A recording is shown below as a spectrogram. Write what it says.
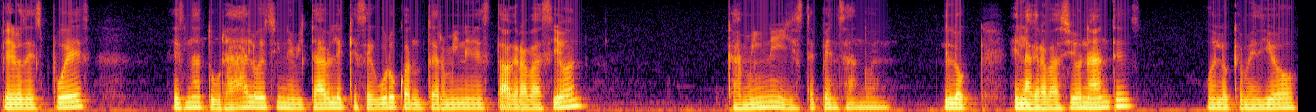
Pero después es natural o es inevitable que seguro cuando termine esta grabación camine y esté pensando en lo en la grabación antes o en lo que me dio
